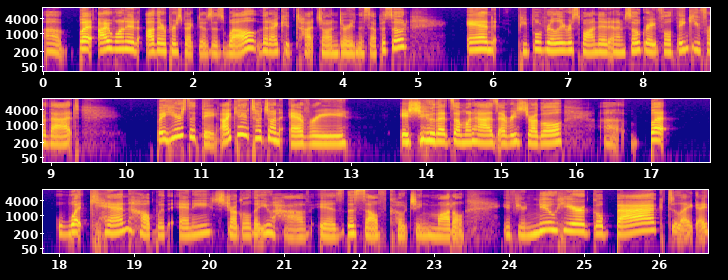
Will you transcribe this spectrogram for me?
uh, but I wanted other perspectives as well that I could touch on during this episode. And people really responded, and I'm so grateful. Thank you for that. But here's the thing I can't touch on every issue that someone has, every struggle. Uh, but what can help with any struggle that you have is the self coaching model. If you're new here, go back to like, I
